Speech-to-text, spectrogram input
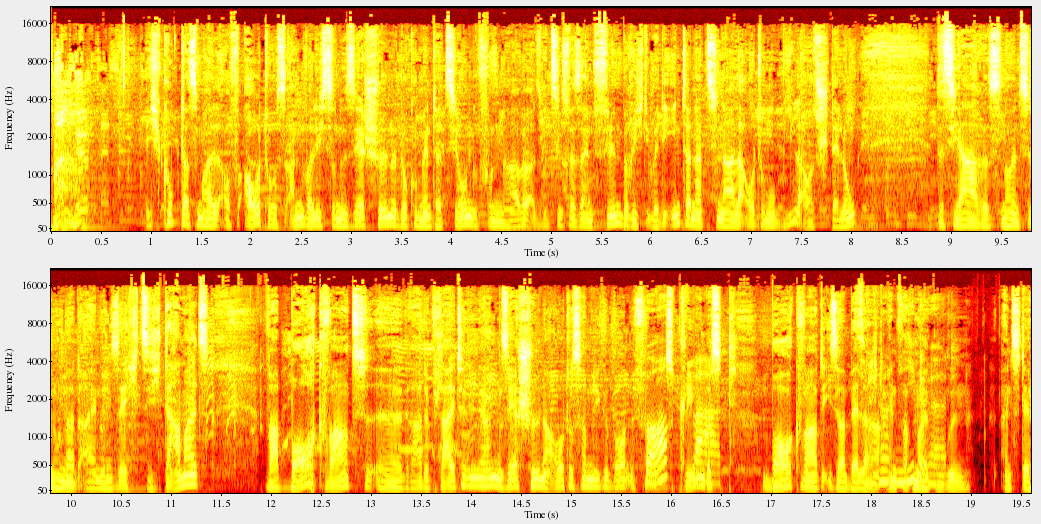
Man hört das Ich gucke das mal auf Autos an, weil ich so eine sehr schöne Dokumentation gefunden habe, also beziehungsweise einen Filmbericht über die internationale Automobilausstellung des Jahres 1961. Damals war Borgward äh, gerade pleite gegangen. Sehr schöne Autos haben die gebaut. Eine Firma aus Bremen. Das Borgward Isabella. Das Einfach mal gehört. googeln. Eins der,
